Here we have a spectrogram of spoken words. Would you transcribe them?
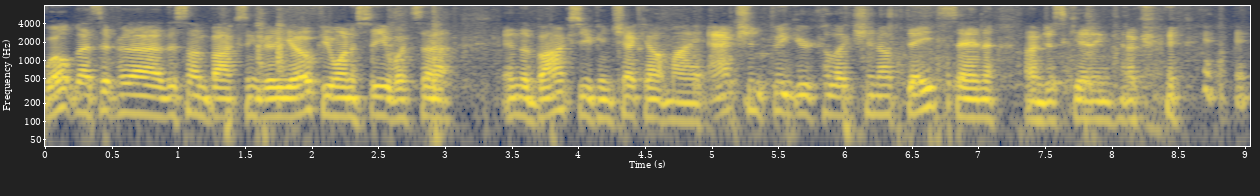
Well, that's it for uh, this unboxing video. If you want to see what's uh, in the box, you can check out my action figure collection updates. And I'm just kidding. Okay.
